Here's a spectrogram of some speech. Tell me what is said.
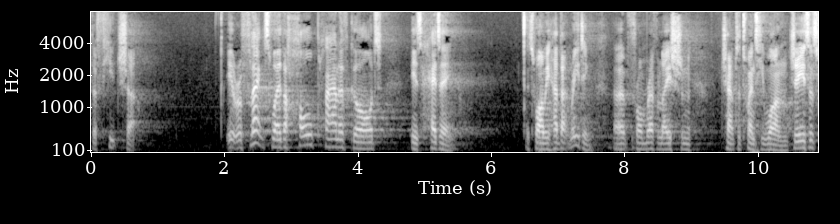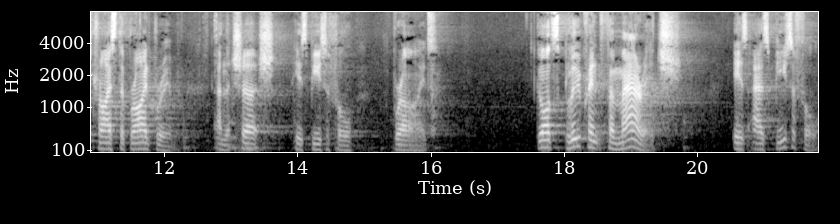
the future. It reflects where the whole plan of God is heading. That's why we had that reading uh, from Revelation chapter 21 Jesus Christ, the bridegroom, and the church his beautiful bride. God's blueprint for marriage is as beautiful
